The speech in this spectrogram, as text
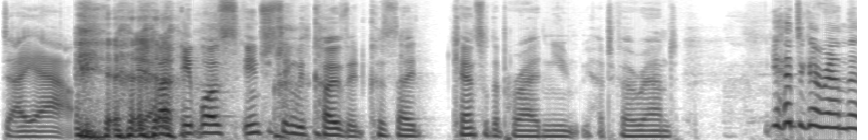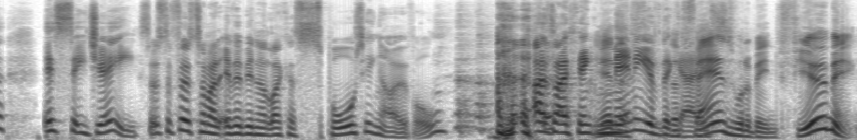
day out, but it was interesting with COVID because they cancelled the parade and you had to go around. You had to go around the SCG, so it's the first time I'd ever been at like a sporting oval, as I think Yeah, many of the, the gays. fans would have been fuming.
